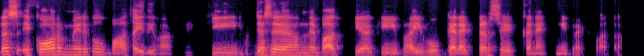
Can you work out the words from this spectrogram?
प्लस एक और मेरे को बात आई दिमाग में कि जैसे हमने बात किया कि भाई वो कैरेक्टर से कनेक्ट नहीं बैठ पाता।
